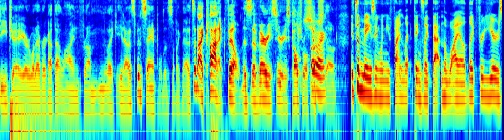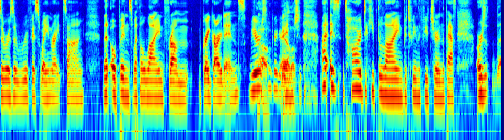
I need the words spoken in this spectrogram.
DJ or whatever got that line from. Like you know, it's been sampled and stuff like that. It's an iconic film. This is a very serious cultural Sure. touchstone. It's amazing when you find like, things like that in the wild. Like for years, there was a Rufus Wainwright song that opens with a line from Grey Gardens. Have you ever Oh, seen Grey yeah, I Gardens? I, it's, it's hard to keep the line between the future and the past, or uh,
